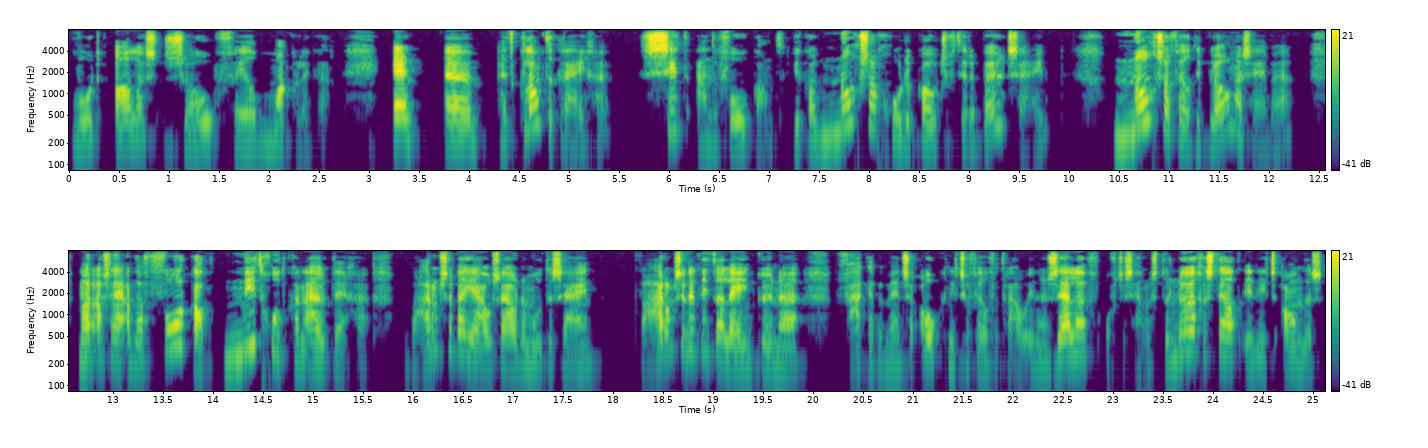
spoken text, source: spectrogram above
wordt alles zoveel makkelijker. En ehm, het klanten krijgen zit aan de voorkant. Je kan nog zo'n goede coach of therapeut zijn, nog zoveel diploma's hebben, maar als jij aan de voorkant niet goed kan uitleggen waarom ze bij jou zouden moeten zijn, waarom ze dit niet alleen kunnen. Vaak hebben mensen ook niet zoveel vertrouwen in hunzelf of ze zijn eens teleurgesteld in iets anders,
